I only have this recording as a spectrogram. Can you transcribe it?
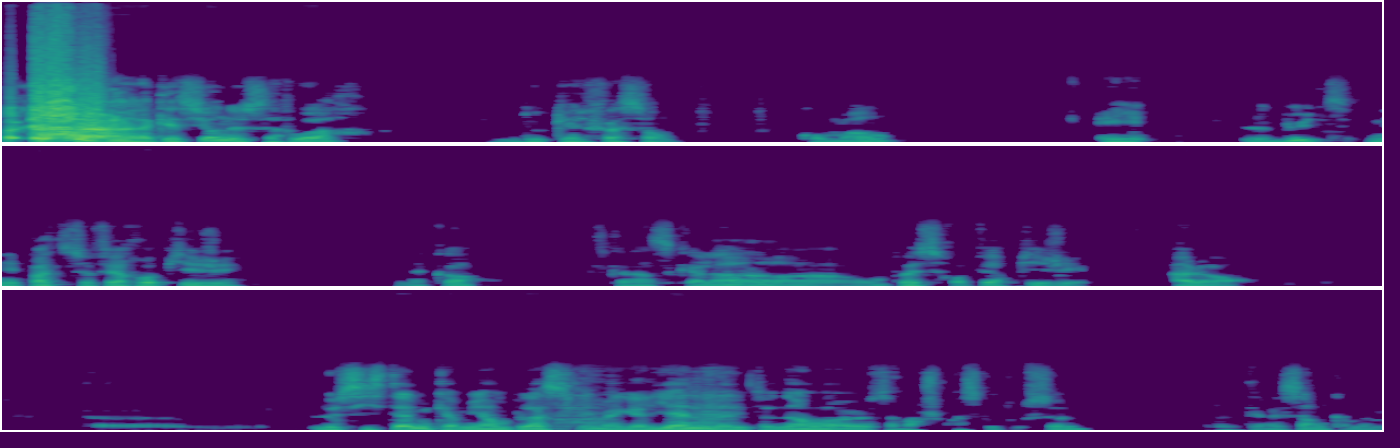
La question de savoir de quelle façon, comment, et le but n'est pas de se faire repiéger. D'accord? Parce que dans ce cas-là, euh, on peut se refaire piéger. Alors, euh, le système qu'a mis en place les Magaliennes, maintenant, euh, ça marche presque tout seul. Intéressant quand même.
